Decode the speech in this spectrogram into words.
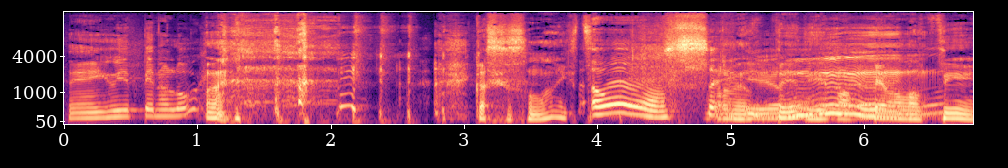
Ben je een goede penoloog? Ik was geslaagd. Oh, zeg Pen- je. pen- penalty.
